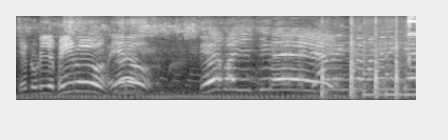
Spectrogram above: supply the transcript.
என்னுடைய பெயரோ தேவ இந்திரே தேவேந்திர மன்னனுக்கே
